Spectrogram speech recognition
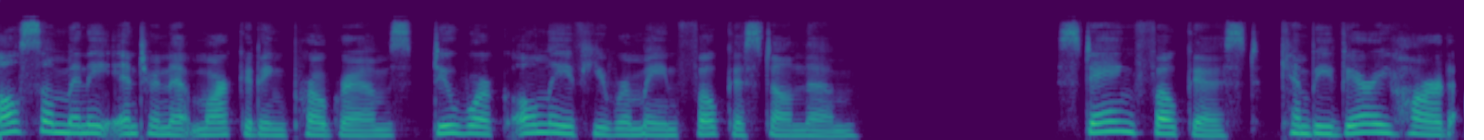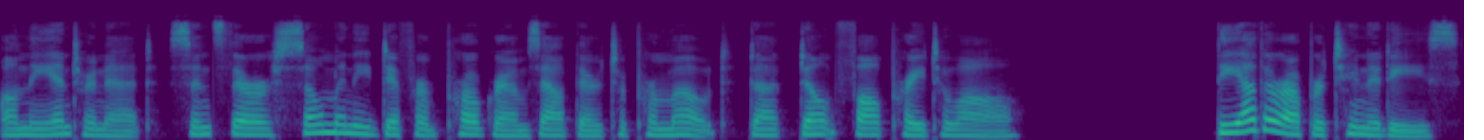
Also, many internet marketing programs do work only if you remain focused on them. Staying focused can be very hard on the internet since there are so many different programs out there to promote. Don't fall prey to all. The other opportunities,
